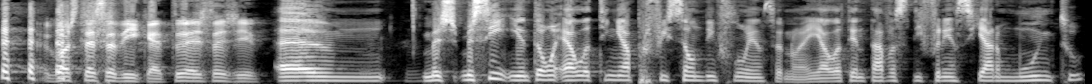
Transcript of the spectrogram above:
Gosto dessa dica, tu és agir. Um, mas, mas sim, então ela tinha a profissão de influencer, não é? E ela tentava se diferenciar muito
